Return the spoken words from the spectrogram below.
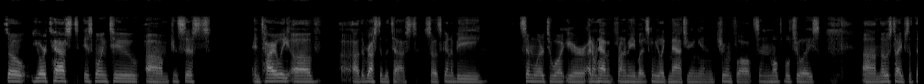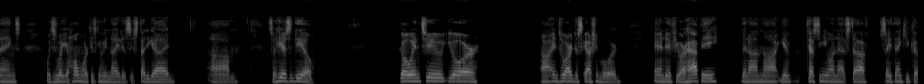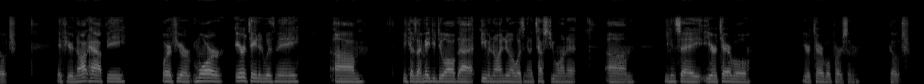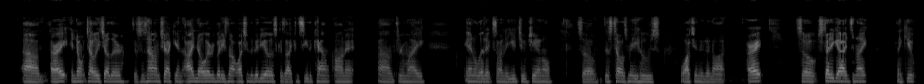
So your test is going to um, consist entirely of uh, the rest of the test. So it's going to be similar to what you're I don't have it in front of me, but it's gonna be like matching and true and false and multiple choice, um, those types of things, which is what your homework is gonna be tonight is your study guide. Um, so here's the deal. Go into your uh, into our discussion board, and if you are happy that I'm not give testing you on that stuff, say thank you, coach. If you're not happy or if you're more irritated with me um, because I made you do all of that, even though I knew I wasn't going to test you on it, um, you can say you're terrible, you're a terrible person, coach. Um, all right, and don't tell each other. This is how I'm checking. I know everybody's not watching the videos because I can see the count on it um, through my analytics on the YouTube channel. So this tells me who's watching it or not. All right. So study guide tonight. Thank you.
